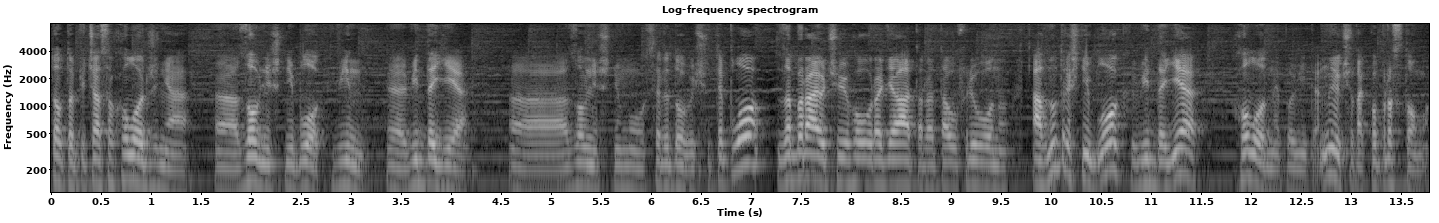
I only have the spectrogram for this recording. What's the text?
Тобто під час охолодження е, зовнішній блок він е, віддає зовнішньому середовищу тепло, забираючи його у радіатора та у фріону, а внутрішній блок віддає холодне повітря. Ну, якщо так по-простому,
